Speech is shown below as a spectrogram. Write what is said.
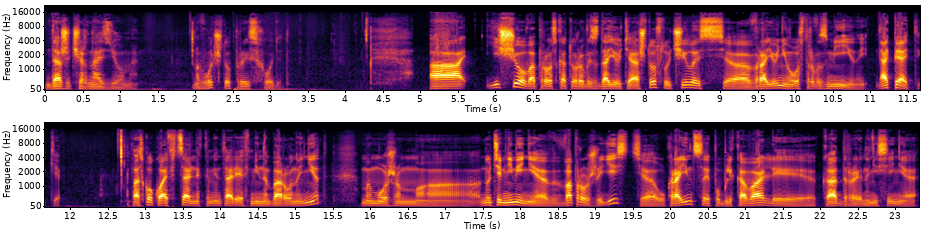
даже черноземы. Вот что происходит. А еще вопрос, который вы задаете, а что случилось э, в районе острова Змеиный? Опять-таки, поскольку официальных комментариев Минобороны нет, мы можем, э, но тем не менее вопрос же есть. Украинцы публиковали кадры нанесения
